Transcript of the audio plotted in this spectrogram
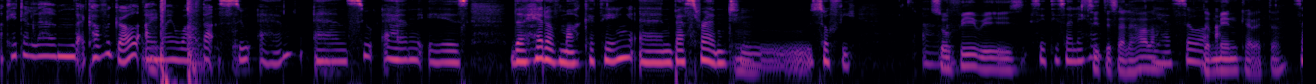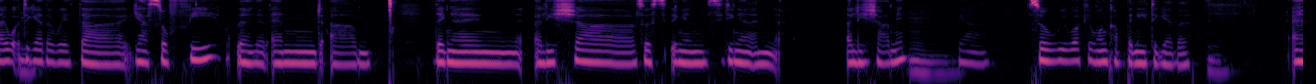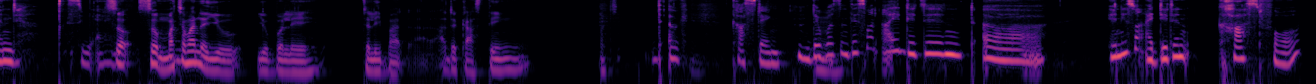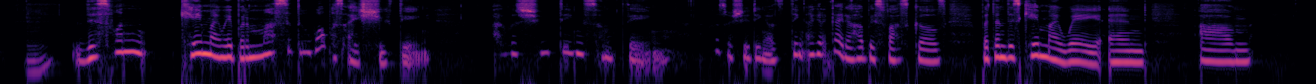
Okay, dalam that cover girl, I main watak Sue Ann, and Sue Ann is the head of marketing and best friend to Sophie, Sophie with Siti Saleha. Siti Saleha lah, Yeah, so the I- main character. So I work together with uh, yeah Sophie and um, dengan Alicia, so dengan Siti dengan Alicia Amin. Hmm. Yeah, so we work in one company together, and Sue Ann. So so macam mana you you boleh terlibat? Ada casting? Okay, casting. Hmm, There wasn't this one. I didn't. Uh, and this one I didn't cast for. This one came my way, but I must do. What was I shooting? I was shooting something. I was shooting. I was thinking I got a habis fast girls, but then this came my way, and um,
